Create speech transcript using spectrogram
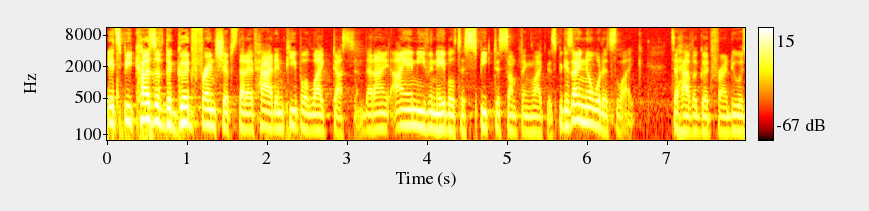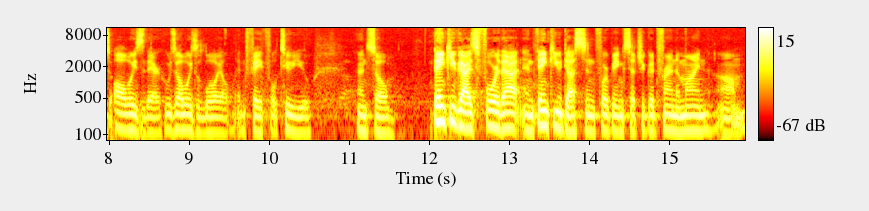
it's because of the good friendships that I've had in people like Dustin that I, I am even able to speak to something like this because I know what it's like to have a good friend who is always there, who's always loyal and faithful to you. And so, thank you guys for that, and thank you, Dustin, for being such a good friend of mine. Um,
